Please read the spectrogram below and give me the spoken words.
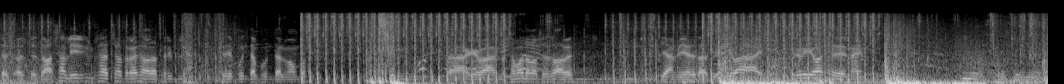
Te, te, te va a salir y nos ha hecho otra vez a la triple. De punta a punta el mambo. O sea, que va, nos ha matado los tres a la vez. Ya, mierda, tío. Lleva, creo que lleva CD9. No sé qué mierda.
